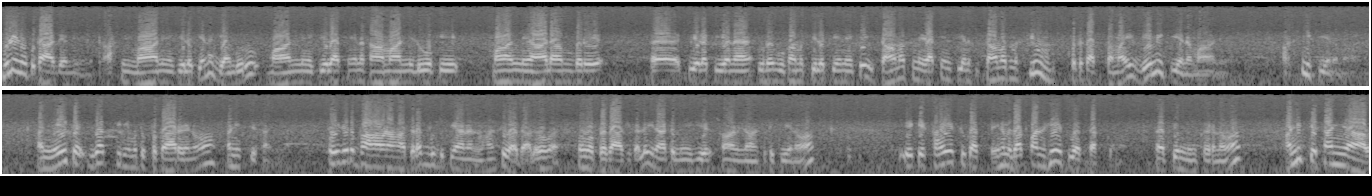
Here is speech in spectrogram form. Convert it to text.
මුලින් උපුටා ගැනීමට. අස්තිමානය කියලා කියන ගැඹුරු මාන්නය කියලා කියන සාමාන්‍ය ලෝකේ මාන්‍ය ආඩම්බරය කියලා කියන උඩඟුකම කියලා කියන එකේ ඊටාත්ම යකින් තියෙන ඊටාත්ම සියුම් කොටසක් තමයි වෙමි කියන මානිය. අස්මි කියන මානිය. අන්න ඒක ඉවත් කිරීමට උපකාර වෙනවා අනිත්‍ය සංඥා. ඒ විදිහට භාවනා හතරක් බුදු පියාණන් වහන්සේ වදාළා. ඔහොම ප්‍රකාශ කළා. ඊනාට මේ ගිය ස්වාමීන් වහන්සේට කියනවා ඒකේ සහේතුකත් එහෙම දක්වන්න හේතුවක් දක්වනවා. පැතින්නම් කරනවා අනිත්‍ය සංඥාව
